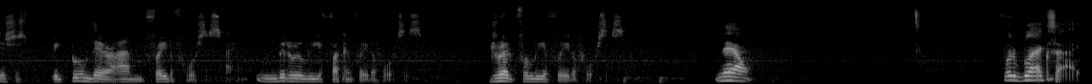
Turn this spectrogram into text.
It's just big boom there. I'm afraid of horses. I'm literally a fucking afraid of horses. Dreadfully afraid of horses. Now, for the black side,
